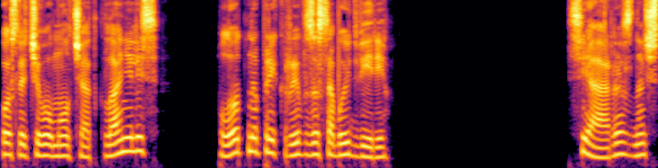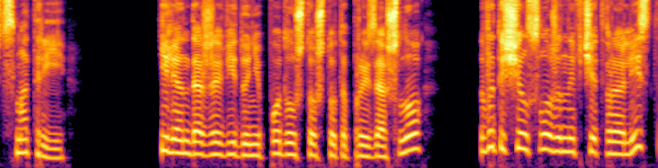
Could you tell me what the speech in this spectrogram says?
после чего молча откланялись, плотно прикрыв за собой двери. «Сиара, значит, смотри». Киллиан даже виду не подал, что что-то произошло, вытащил сложенный в четверо лист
